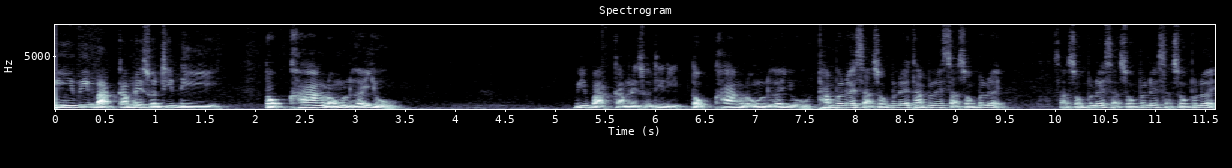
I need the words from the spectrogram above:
มีวิบากกรรมในส่วนที่ดี ตกค้างหลงเหลืออยู่ วิบากกรรมในส่วนที่ดี ตกค้างหลงเหลืออยู่ทำไปเรื่อยสะสมไปเรื่อยทำไปเรื่อยสะสมไปเรื่อยสะสมไปเรื่อยสะสมไปเรื่อยสะสมไปเรื่อย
